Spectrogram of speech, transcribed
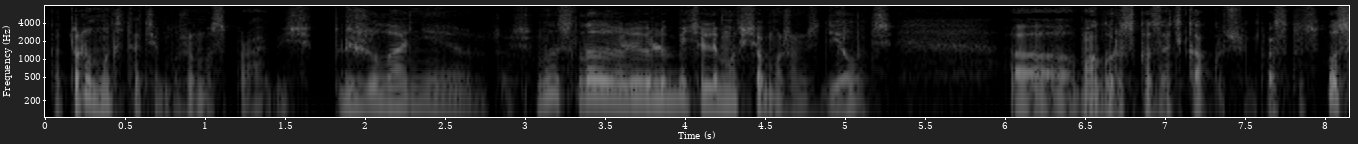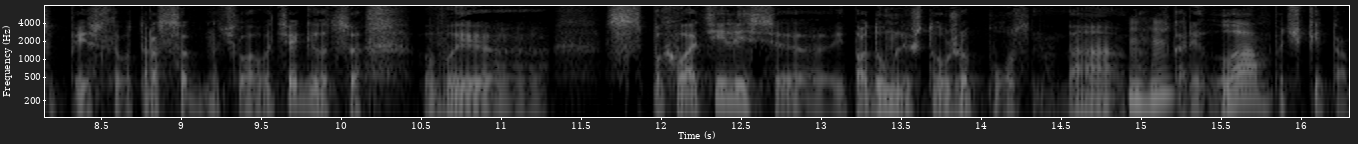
которое мы, кстати, можем исправить при желании. То есть мы, любители, мы все можем сделать. А, могу рассказать, как очень простой способ. Если вот рассада начала вытягиваться, вы спохватились э, и подумали, что уже поздно, да, там, угу. скорее лампочки там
